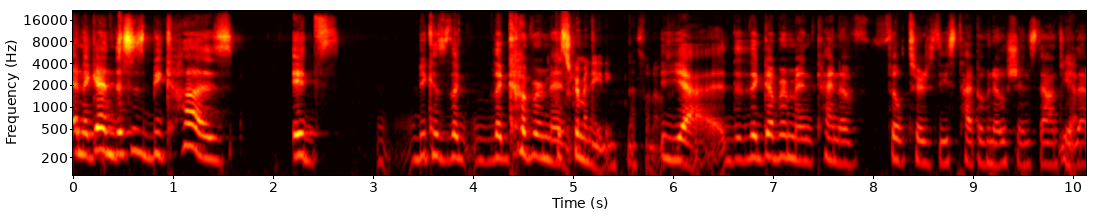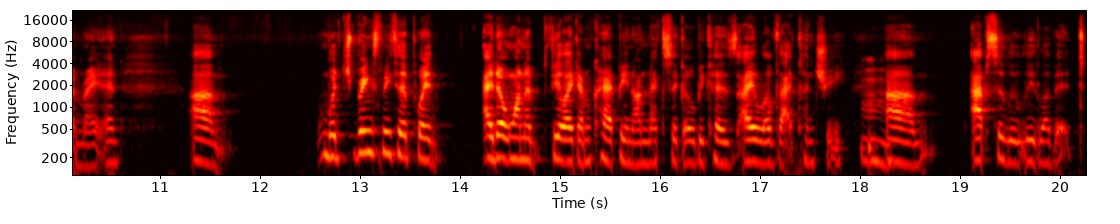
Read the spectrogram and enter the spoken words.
and again this is because it's because the the government discriminating that's what I was yeah the, the government kind of filters these type of notions down to Yeah. them right and um which brings me to the point i don't want to feel like i'm crapping on mexico because i love that country. Um absolutely love it.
